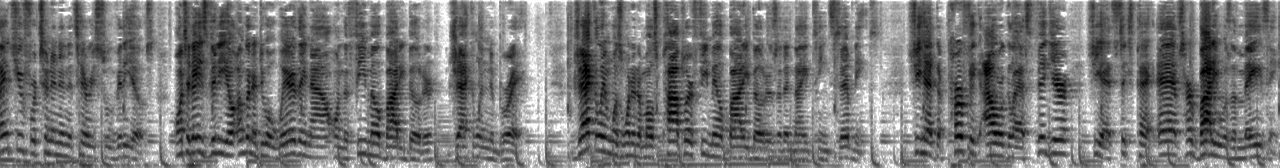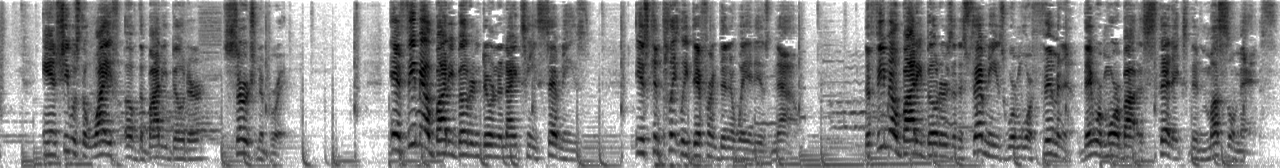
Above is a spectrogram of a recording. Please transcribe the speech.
Thank you for tuning in to Terry Swoope videos. On today's video, I'm going to do a Where They Now on the female bodybuilder, Jacqueline Nubret. Jacqueline was one of the most popular female bodybuilders of the 1970s. She had the perfect hourglass figure, she had six-pack abs, her body was amazing. And she was the wife of the bodybuilder, Serge Nubret. And female bodybuilding during the 1970s is completely different than the way it is now. The female bodybuilders of the 70s were more feminine. They were more about aesthetics than muscle mass.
